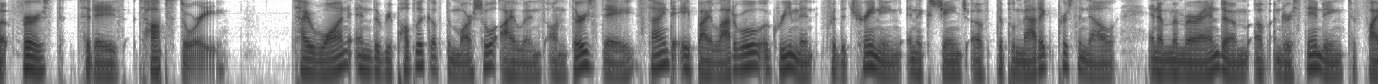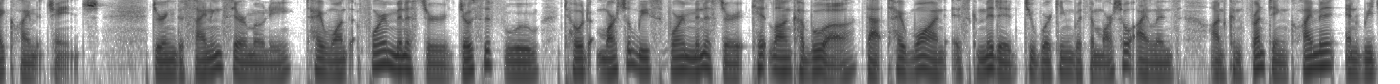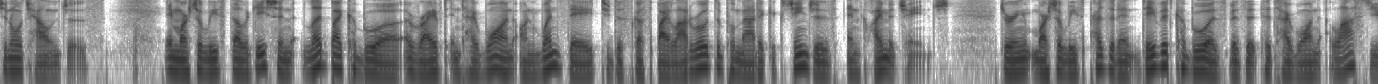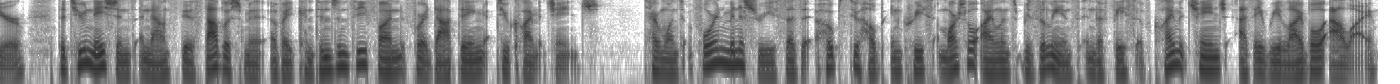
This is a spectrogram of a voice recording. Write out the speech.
But first, today's top story. Taiwan and the Republic of the Marshall Islands on Thursday signed a bilateral agreement for the training and exchange of diplomatic personnel and a memorandum of understanding to fight climate change. During the signing ceremony, Taiwan's Foreign Minister Joseph Wu told Marshallese Foreign Minister Kitlang Kabua that Taiwan is committed to working with the Marshall Islands on confronting climate and regional challenges. A Marshallese delegation led by Kabua arrived in Taiwan on Wednesday to discuss bilateral diplomatic exchanges and climate change. During Marshallese President David Kabua's visit to Taiwan last year, the two nations announced the establishment of a contingency fund for adapting to climate change. Taiwan's foreign ministry says it hopes to help increase Marshall Islands' resilience in the face of climate change as a reliable ally.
